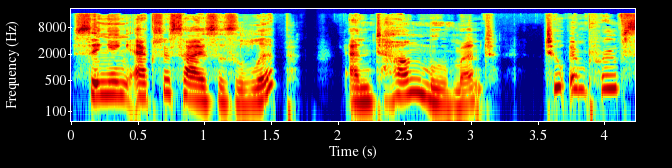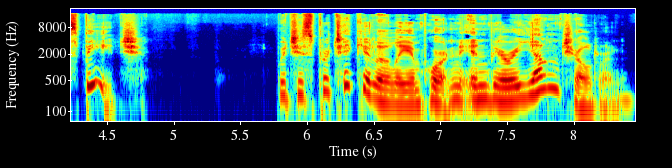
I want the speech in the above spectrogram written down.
Singing exercises lip and tongue movement to improve speech, which is particularly important in very young children.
